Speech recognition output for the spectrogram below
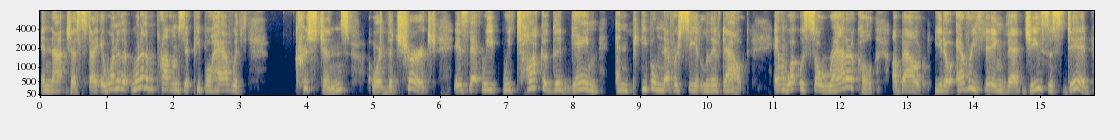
and not just uh, one of the one of the problems that people have with Christians or the church is that we we talk a good game and people never see it lived out. And what was so radical about, you know, everything that Jesus did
